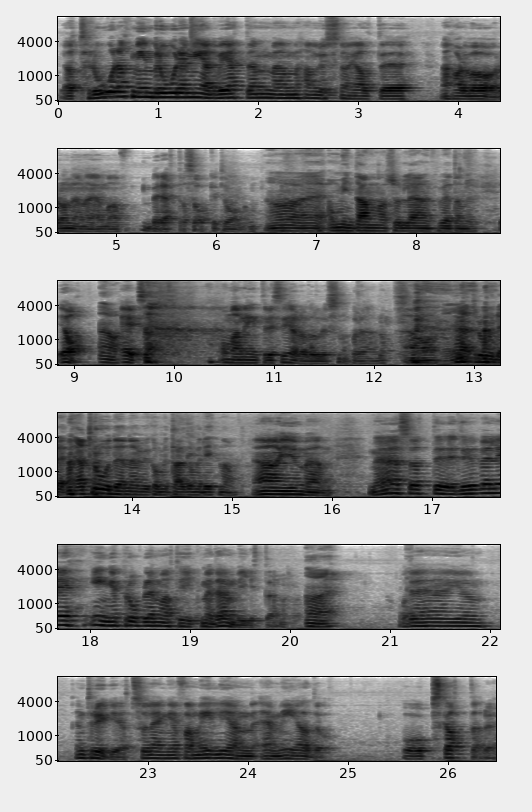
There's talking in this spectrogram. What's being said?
Jag tror att min bror är medveten men han lyssnar ju alltid med halva öronen när man berättar saker till honom. Ja, eh, om inte annars så lär han få veta nu. Ja, Ja. exakt. Om man är intresserad av att lyssna på det här då. Ja, jag tror det. Jag tror det när vi kommer tagga med ditt namn. Jajamän. Nej, så att det, det är väl ingen problematik med den biten. Nej. Och det är ju en trygghet så länge familjen är med och uppskattar det.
